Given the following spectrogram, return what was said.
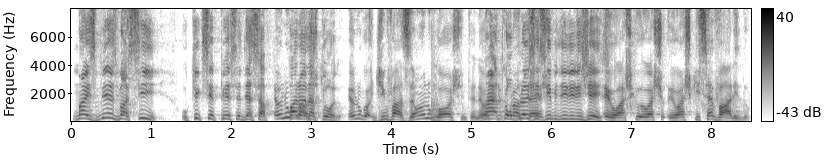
Mas mesmo assim, o que, que você pensa dessa Eu não parada gosto. toda? Eu não gosto. De invasão eu não gosto, entendeu? Mas cobrança em protesto- cima de dirigente. Eu acho, que, eu, acho, eu acho que isso é válido.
